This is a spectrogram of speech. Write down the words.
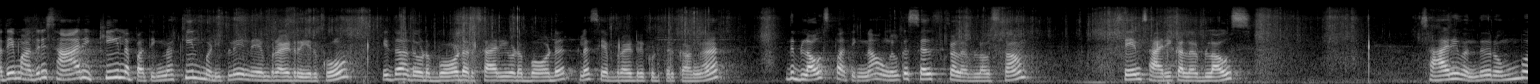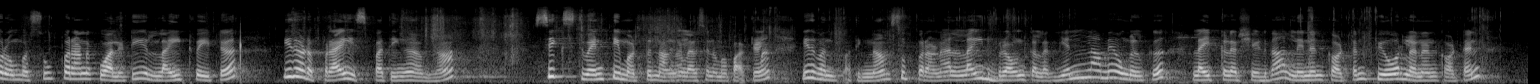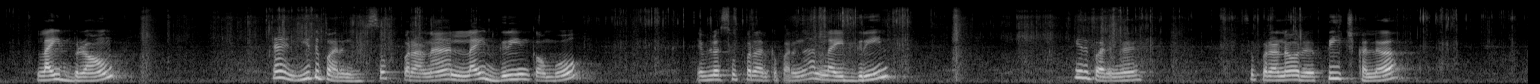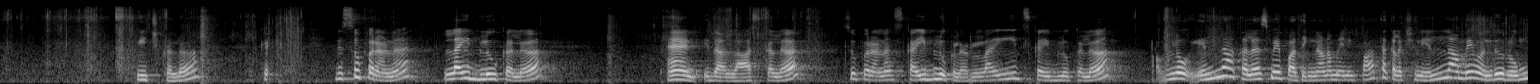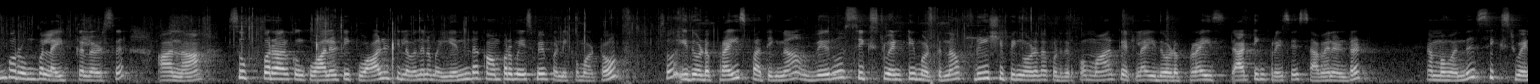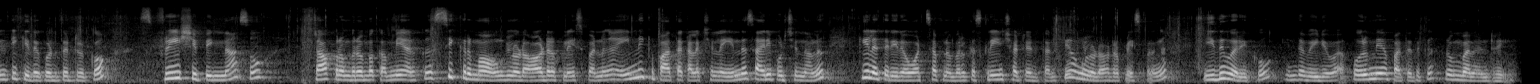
அதே மாதிரி சாரீ கீழே பார்த்தீங்கன்னா கீழ் மடிப்பில் இந்த எம்ப்ராய்டரி இருக்கும். இதுதான் அதோட பார்டர் சாரியோட பார்டர் ப்ளஸ் எம்ப்ராய்டரி கொடுத்துருக்காங்க. இது ப்ளவுஸ் பார்த்தீங்கன்னா உங்களுக்கு செல்ஃப் கலர் ப்ளவுஸ் தான். Same saree colour blouse saree வந்து ரொம்ப ரொம்ப சூப்பரான குவாலிட்டி லைட் வெயிட்டு இதோட ப்ரைஸ் பார்த்திங்க அப்படின்னா சிக்ஸ் டுவெண்ட்டி மட்டும்தாங்க கலர்ஸ் நம்ம பார்க்கலாம். இது வந்து பார்த்திங்கன்னா சூப்பரான லைட் ப்ரௌன் கலர் எல்லாமே உங்களுக்கு லைட் கலர் ஷேடு தான். Linen cotton pure linen cotton light brown and இது பாருங்கள் சூப்பரான லைட் க்ரீன் காம்போ எவ்வளோ சூப்பராக இருக்குது பாருங்கள் லைட் க்ரீன் இது பாருங்கள் சூப்பரான ஒரு peach colour peach colour okay இது சூப்பரான லைட் ப்ளூ கலர் அண்ட் இதான் லாஸ்ட் கலர் சூப்பரான sky blue colour light sky blue colour அவ்வளோ எல்லா கலர்ஸுமே பார்த்தீங்கன்னா நம்ம இன்றைக்கி பார்த்த கலெக்ஷன் எல்லாமே வந்து ரொம்ப ரொம்ப லைட் கலர்ஸு ஆனால் சூப்பராக இருக்கும் குவாலிட்டி குவாலிட்டியில் வந்து நம்ம எந்த காம்ப்ரமைஸுமே பண்ணிக்க மாட்டோம். ஸோ இதோட ப்ரைஸ் பார்த்தீங்கன்னா வெறும் சிக்ஸ் டுவெண்ட்டி மட்டும்தான் ஃப்ரீ ஷிப்பிங்கோட தான் கொடுத்துருக்கோம். மார்க்கெட்டில் இதோட ப்ரைஸ் ஸ்டார்டிங் ப்ரைஸே செவன் ஹண்ட்ரட் நம்ம வந்து சிக்ஸ் டுவெண்ட்டிக்கு இதை கொடுத்துட்ருக்கோம். ஃப்ரீ ஷிப்பிங் தான். ஸோ ஸ்டாக் ரொம்ப ரொம்ப கம்மியாக இருக்குது சீக்கிரமாக உங்களோட ஆர்டர் ப்ளேஸ் பண்ணுங்கள் இன்றைக்கி பார்த்த கலெக்ஷனில் எந்த சாரீ பிடிச்சிருந்தாலும் கீழே தெரியிற வாட்ஸ்அப் நம்பருக்கு ஸ்க்ரீன்ஷாட் எடுத்து அனுப்பி உங்களோட ஆர்டர் ப்ளேஸ் பண்ணுங்கள் இது வரைக்கும் இந்த வீடியோவை பொறுமையாக பார்த்ததுக்கு ரொம்ப நன்றி.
